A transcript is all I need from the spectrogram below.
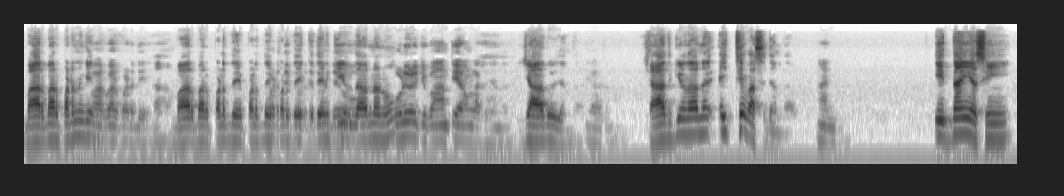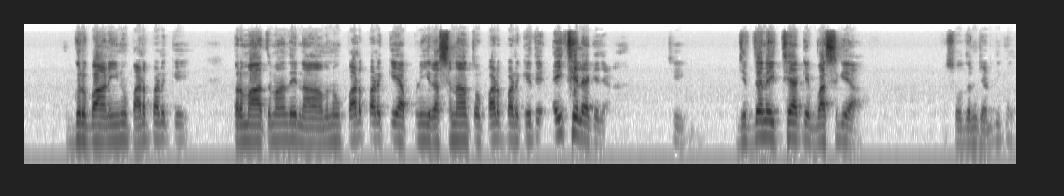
ਬਾਰ-ਬਾਰ ਪੜਨਗੇ ਵਾਰ ਵਾਰ ਪੜਦੇ ਹਾਂ ਬਾਰ-ਬਾਰ ਪੜਦੇ ਪੜਦੇ ਪੜਦੇ ਇੱਕ ਦਿਨ ਕੀ ਹੁੰਦਾ ਉਹਨਾਂ ਨੂੰ? ਹੌਲੀ ਹੌਲੀ ਜ਼ੁਬਾਨ ਤੇ ਆਉਣ ਲੱਗ ਜਾਂਦਾ। ਯਾਦ ਹੋ ਜਾਂਦਾ। ਯਾਦ। ਯਾਦ ਕੀ ਹੁੰਦਾ? ਉਹਨੇ ਇੱਥੇ ਵਸ ਜਾਂਦਾ। ਹਾਂਜੀ। ਇਦਾਂ ਹੀ ਅਸੀਂ ਗੁਰਬਾਣੀ ਨੂੰ ਪੜ ਪੜ ਕੇ ਪ੍ਰਮਾਤਮਾ ਦੇ ਨਾਮ ਨੂੰ ਪੜ ਪੜ ਕੇ ਆਪਣੀ ਰਸਨਾ ਤੋਂ ਪੜ ਪੜ ਕੇ ਤੇ ਇੱਥੇ ਲੈ ਕੇ ਜਾਣਾ। ਠੀਕ। ਜਿੱਦਨ ਇੱਥੇ ਆ ਕੇ ਵਸ ਗਿਆ ਸੋਦਨ ਚੜ੍ਹਦੀ ਕਲਾ।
